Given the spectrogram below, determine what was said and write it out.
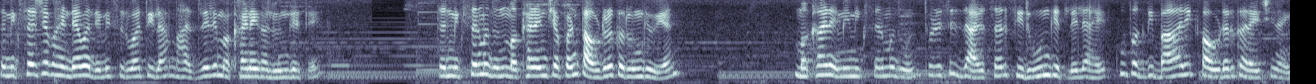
तर मिक्सरच्या भांड्यामध्ये मी सुरुवातीला भाजलेले मखाणे घालून घेते. तर मिक्सरमधून मखाण्यांची आपण पावडर करून घेऊयात. मखाणे मी मिक्सरमधून थोडेसे जाडसर फिरवून घेतलेले आहेत. खूप अगदी बारीक पावडर करायची नाही.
